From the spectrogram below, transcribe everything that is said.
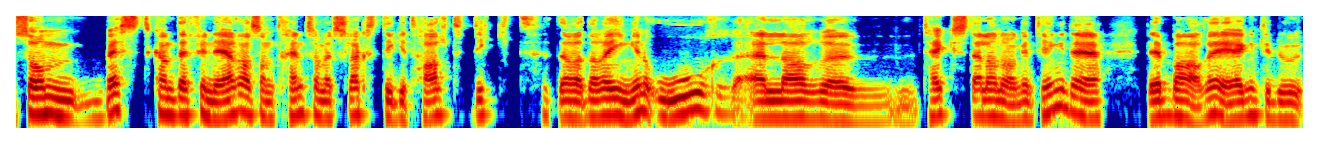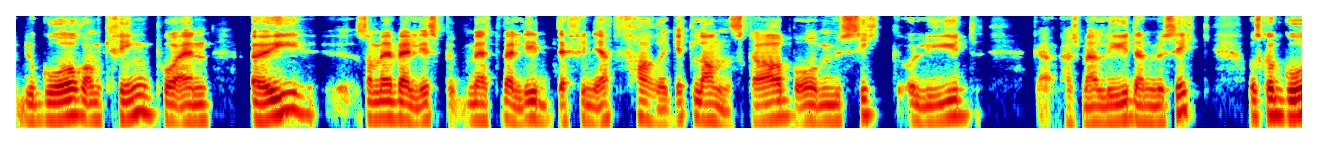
som best kan defineres omtrent som et slags digitalt dikt. Det, er ingen ord eller tekst eller noen ting. Det, det er bare egentlig du, du, går omkring på en øy som er veldig, med et veldig definert farget landskap og musikk og lyd kanskje mer lyd enn musikk, og skal gå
